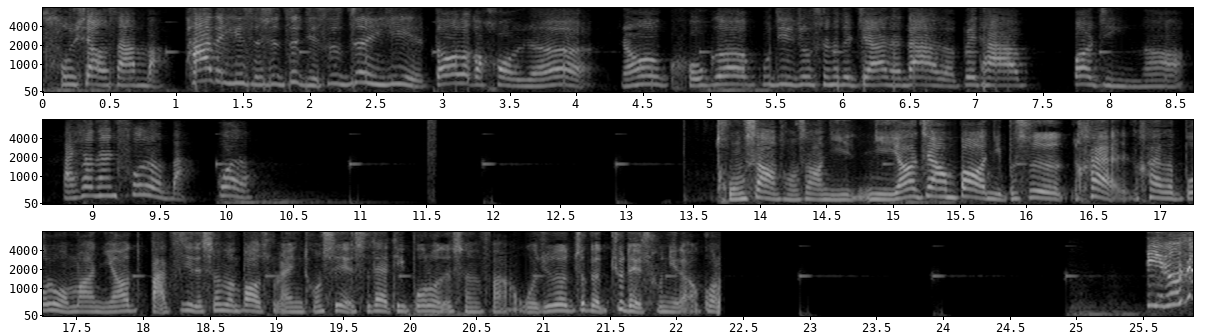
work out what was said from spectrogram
出校三吧，他的意思是自己是正义，刀了个好人，然后猴哥估计就是那个加拿大的，被他报警了，把校三出了吧，过了。同上同上，你你要这样报，你不是害害了菠萝吗？你要把自己的身份报出来，你同时也是在递菠萝的身份啊，我觉得这个就得出你的过来。地楼上，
